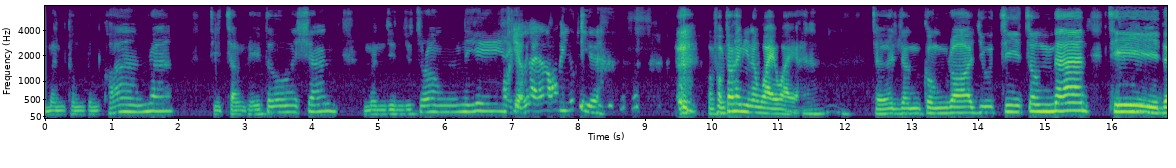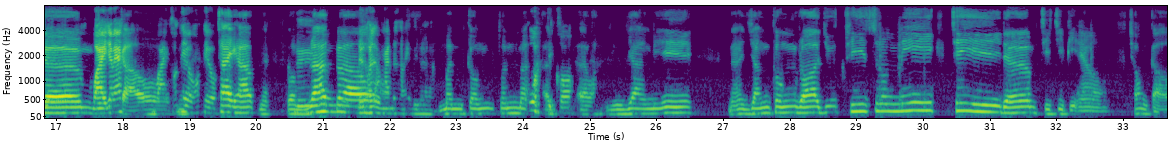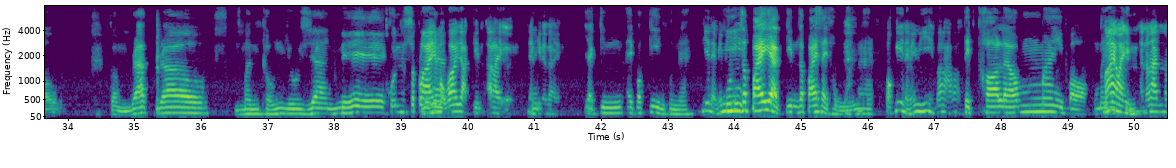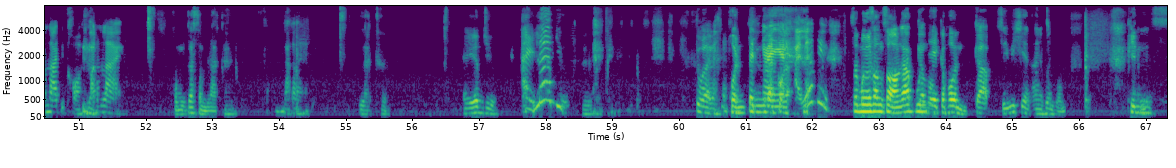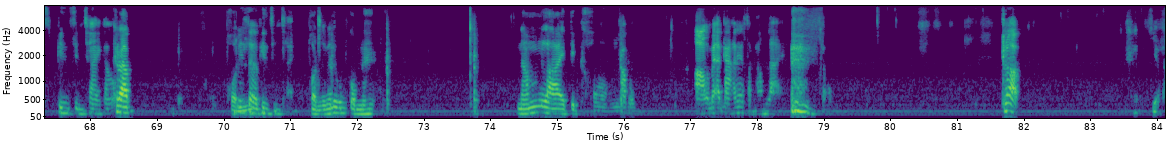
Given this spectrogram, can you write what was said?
มันคงเป็นความรัก ที่ทำให้ตัวฉัน มันยืนอยู่ตรงนี้พอเขียวอะไรแล้วร้องเพลงทุกทีเลยผมผมชอบเพลงนี้นะไวไวอะเธอยังคงรออยู่ที่ตรงนั้นที่เดิมไวใช่ไหมเก่าไวน์ค็อกเทลค็อกเทลใช่ครับเนี่ยความรักเราเดินถอยหลังกันเดินถอยหลังไปเดินถอยหลังมันคงทนมาโอ้ยติดคออะไรวะอยู่อย่างนี้ นะยังคงรออยู่ที่ตรงนี้ที่เดิมที่ GPL ช่องเก่าความรักเรา มันคงอยู่อย่างนี้ คุณสปรายนะฮะบอกว่าอยากกินอะไรเอ่ยอยากกินอะไร อยากกินไอ้ป๊อกกี้ของคุณนะที่ไหนไม่คุมีณสไปซ์อยากกินสไปซ์ใส่ถุงนะฮะป๊อกกี้ไหนไม่มีบ้าเปล่าติดคอแล้วไม่บอกไม่ด้หมายถึงอันน้ำลายน้ำลายติดคอรักน้ำลาย ผมก็สำลักฮะรักอะไรรักเธอ I love you I love you ตัวอะไรนะผลเป็นไงกดอะ ไอเลิฟยูเสมอสองสองครับ คุณครับผม เอกพลกับศรีวิเชียนอันเพื่อนผม พินพินสินชัยครับครับ ผลมิสเตอร์พินสินชัยผลจะเป็นลูกกลมๆนะฮะ น้ำลายติดคอครับผมอ่ามันเป็นอาการเขาเรียกสำลักน้ำลายครับผมครับเขียว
